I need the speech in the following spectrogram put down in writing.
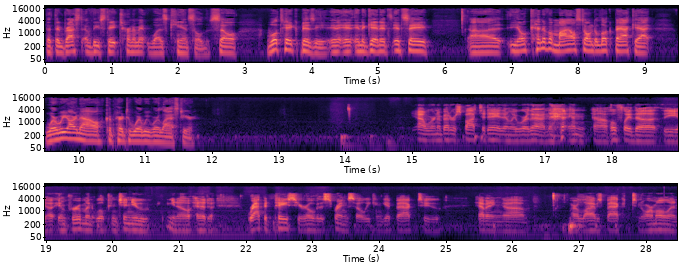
that the rest of the state tournament was canceled. So we'll take busy, and, and again, it's it's a uh, you know, kind of a milestone to look back at where we are now compared to where we were last year. Yeah, we're in a better spot today than we were then, and uh, hopefully the the uh, improvement will continue. You know, at a rapid pace here over the spring, so we can get back to having uh, our lives back to normal and,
